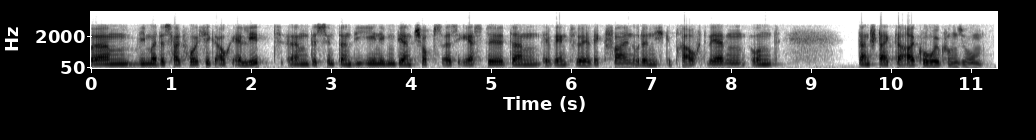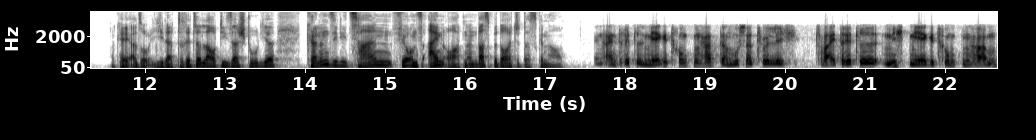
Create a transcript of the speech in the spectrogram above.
ähm, wie man das halt häufig auch erlebt, ähm, das sind dann diejenigen, deren Jobs als erste dann eventuell wegfallen oder nicht gebraucht werden und dann steigt der Alkoholkonsum. Okay, also jeder Dritte laut dieser Studie. Können Sie die Zahlen für uns einordnen? Was bedeutet das genau? Wenn ein Drittel mehr getrunken hat, dann muss natürlich zwei Drittel nicht mehr getrunken haben,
